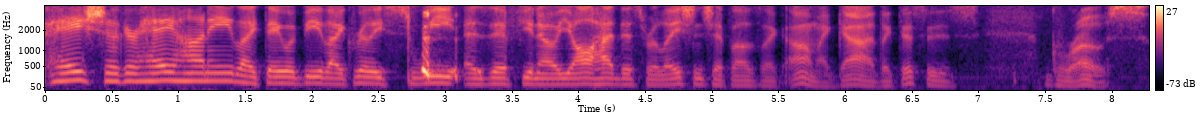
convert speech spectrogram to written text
hey sugar, hey honey, like they would be like really sweet, as if you know y'all had this relationship. I was like, oh my god, like this is gross.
